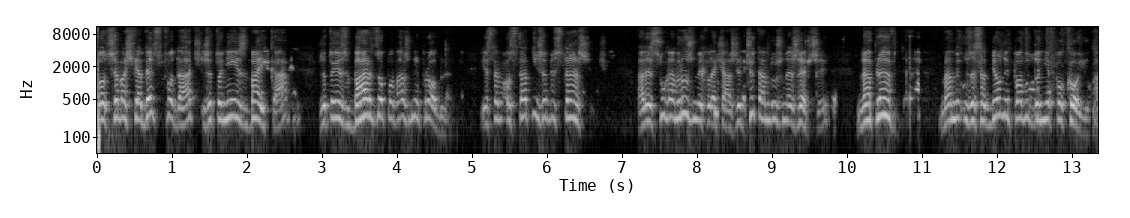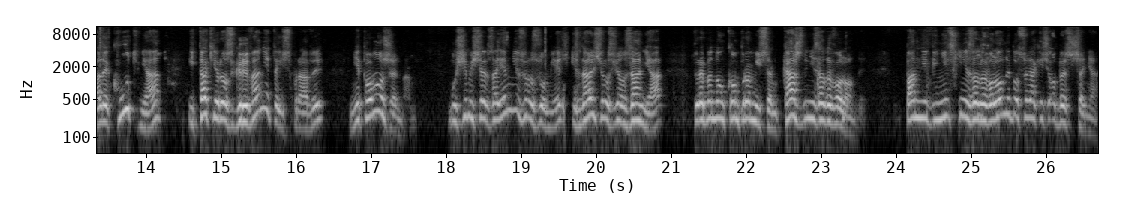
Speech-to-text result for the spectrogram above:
bo trzeba świadectwo dać, że to nie jest bajka, że to jest bardzo poważny problem. Jestem ostatni, żeby straszyć, ale słucham różnych lekarzy, czytam różne rzeczy. Naprawdę mamy uzasadniony powód do niepokoju, ale kłótnia i takie rozgrywanie tej sprawy nie pomoże nam. Musimy się wzajemnie zrozumieć i znaleźć rozwiązania, które będą kompromisem. Każdy niezadowolony. Pan Niewinicki niezadowolony, bo są jakieś obostrzenia.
